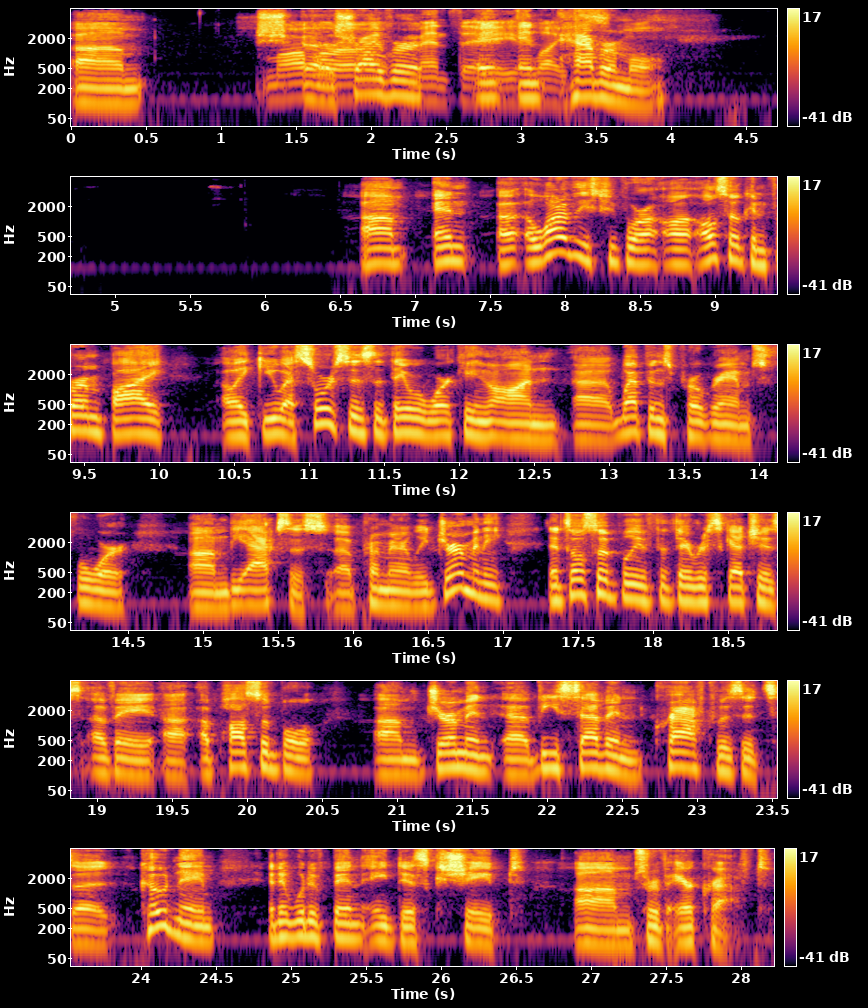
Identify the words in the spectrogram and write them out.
um, Sh- uh, Schriever, Menthe, and, and Lights. Habermohl. Um, and a, a lot of these people are also confirmed by like U.S. sources that they were working on uh, weapons programs for um, the Axis, uh, primarily Germany. And it's also believed that there were sketches of a uh, a possible um, German uh, V7 craft was its uh, code name, and it would have been a disc shaped um, sort of aircraft.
